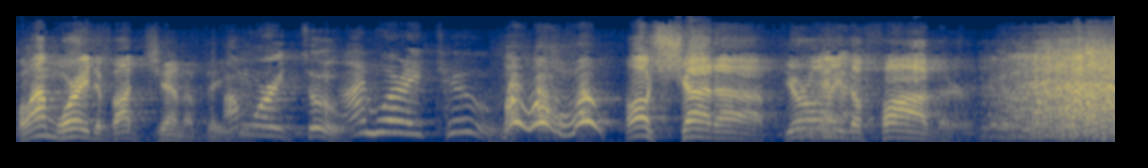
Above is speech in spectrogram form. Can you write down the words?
Well, I'm worried about Genevieve. I'm worried, too. I'm worried, too. Oh, shut up. You're only the father.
